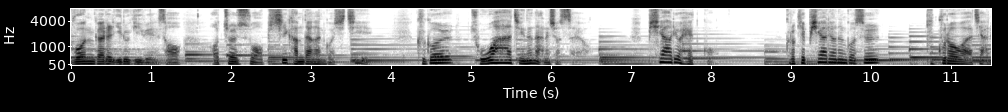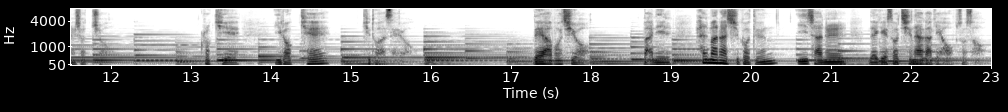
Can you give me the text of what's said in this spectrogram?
무언가를 이루기 위해서 어쩔 수 없이 감당한 것이지 그걸 좋아하지는 않으셨어요. 피하려 했고 그렇게 피하려는 것을 부끄러워하지 않으셨죠. 그렇기에 이렇게 기도하세요. 내 아버지여, 만일 할만하시거든 이 잔을 내게서 지나가게 하옵소서.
